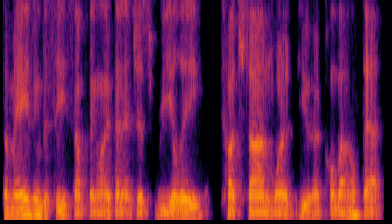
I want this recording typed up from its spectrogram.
It's amazing to see something like that. It just really touched on what you had called out that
